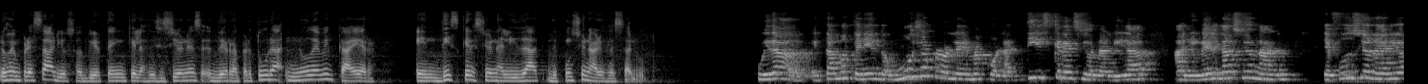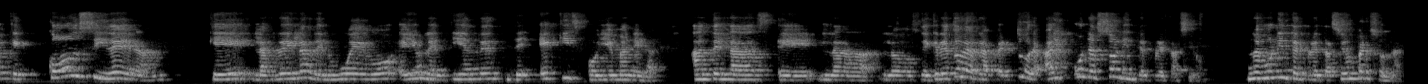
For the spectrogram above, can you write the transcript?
Los empresarios advierten que las decisiones de reapertura no deben caer en discrecionalidad de funcionarios de salud. Cuidado, estamos teniendo muchos problemas con la discrecionalidad a nivel nacional de funcionarios que consideran que las reglas del juego ellos la entienden de X o Y manera. Ante eh, los decretos de reapertura hay una sola interpretación, no es una interpretación personal.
